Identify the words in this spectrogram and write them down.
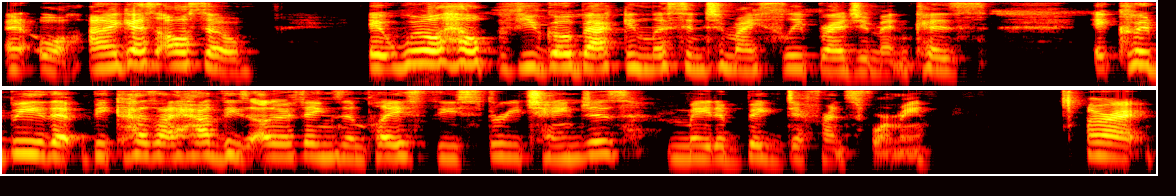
and well, and I guess also it will help if you go back and listen to my sleep regimen because it could be that because I have these other things in place, these three changes made a big difference for me. All right,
